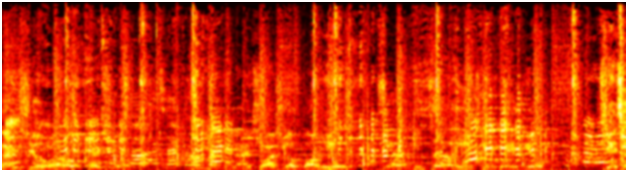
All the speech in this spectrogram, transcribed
该秀啊，好该秀！开始来得分。来刷小姑娘，小金这里就会丢。先生，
